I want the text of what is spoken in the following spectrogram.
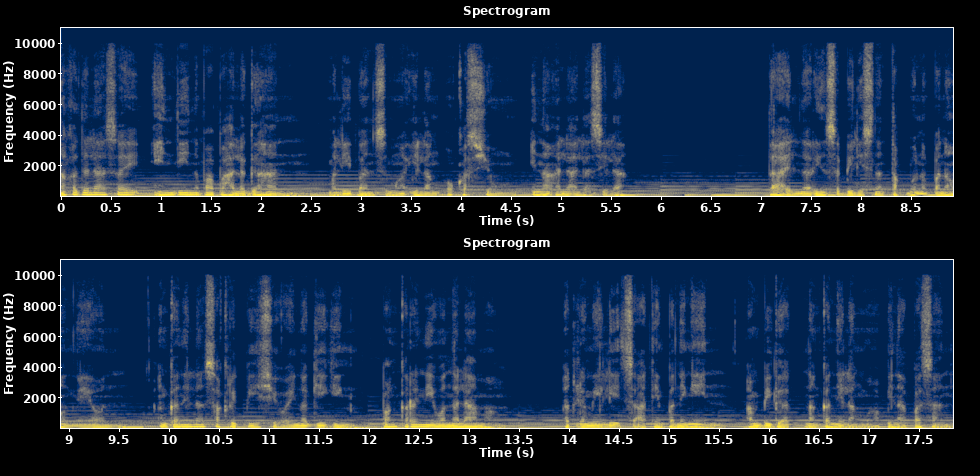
na kadalas ay hindi napapahalagahan maliban sa mga ilang okasyong inaalala sila. Dahil na rin sa bilis ng takbo ng panahon ngayon, ang kanilang sakripisyo ay nagiging pangkaraniwan na lamang at lumiliit sa ating paningin ang bigat ng kanilang mga pinapasan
